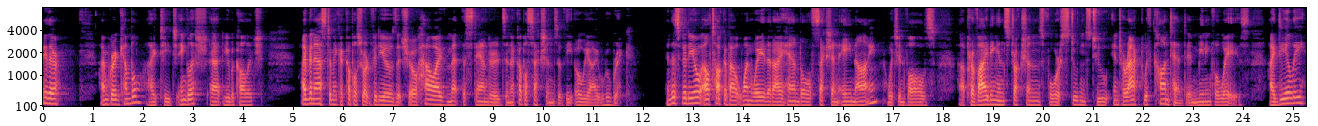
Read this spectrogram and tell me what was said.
Hey there, I'm Greg Kemble. I teach English at Yuba College. I've been asked to make a couple short videos that show how I've met the standards in a couple sections of the OEI rubric. In this video, I'll talk about one way that I handle section A9, which involves uh, providing instructions for students to interact with content in meaningful ways, ideally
